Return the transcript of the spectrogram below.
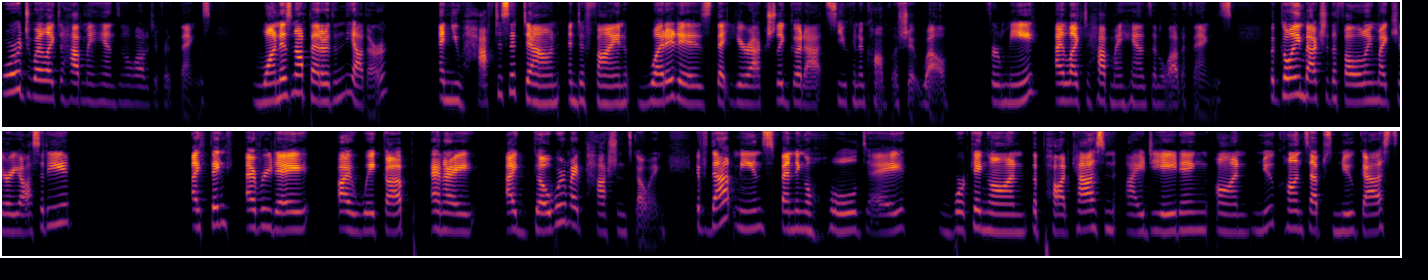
or do I like to have my hands in a lot of different things? One is not better than the other. And you have to sit down and define what it is that you're actually good at so you can accomplish it well. For me, I like to have my hands in a lot of things. But going back to the following my curiosity, I think every day I wake up and I I go where my passion's going. If that means spending a whole day working on the podcast and ideating on new concepts, new guests,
